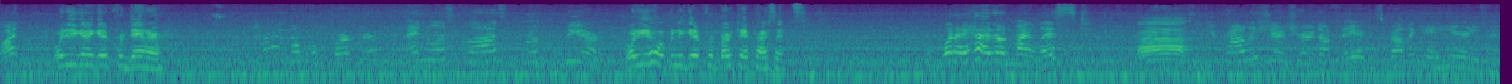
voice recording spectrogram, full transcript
What? What are you gonna get for dinner? Burger. Endless glass root beer. What are you hoping to get for birthday presents? What I had on my list. Ah, You probably should have turned off the air because you probably can't hear anything.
